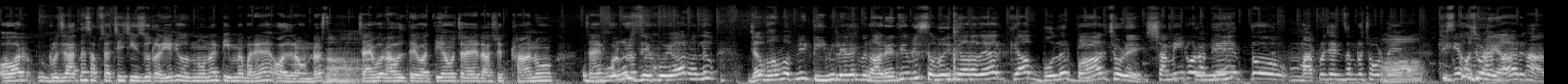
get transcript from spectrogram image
और गुजरात ने सबसे अच्छी चीज़ जो करी है कि उन्होंने टीम में भरे हैं ऑलराउंडर्स हाँ। चाहे वो राहुल तेवतिया हो चाहे राशिद खान हो चाहे बॉलर्स देखो यार मतलब जब हम अपनी टीम इलेवन बना रहे थे हमें समझ नहीं आ रहा था यार क्या बॉलर बाहर छोड़े। शमीर को रखे तो मार्को जेंसन को छोड़ दें। हाँ, किसको छोड़े यार? हाँ,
